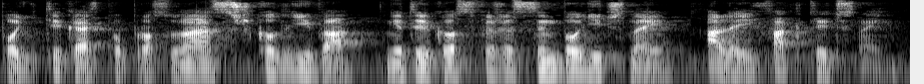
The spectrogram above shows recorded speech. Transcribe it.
polityka jest po prostu dla nas szkodliwa, nie tylko w sferze symbolicznej, ale i faktycznej.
